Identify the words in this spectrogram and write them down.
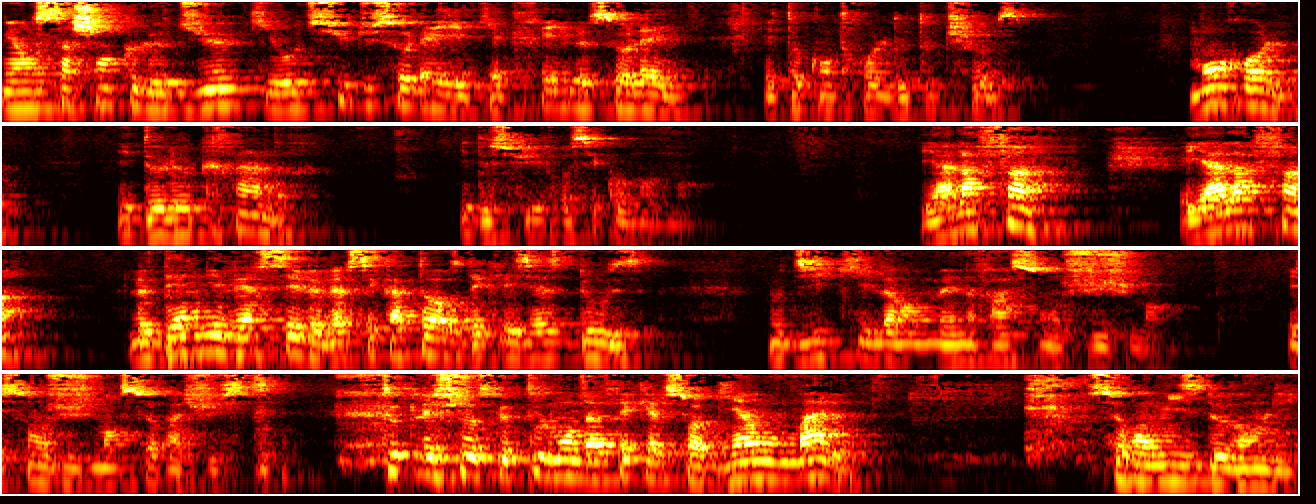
mais en sachant que le Dieu qui est au-dessus du soleil et qui a créé le soleil est au contrôle de toutes choses. Mon rôle est de le craindre et de suivre ses commandements. Et à la fin, et à la fin, le dernier verset, le verset 14 d'Ecclésiaste 12, nous dit qu'il emmènera son jugement. Et son jugement sera juste. Toutes les choses que tout le monde a fait, qu'elles soient bien ou mal, seront mises devant lui.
